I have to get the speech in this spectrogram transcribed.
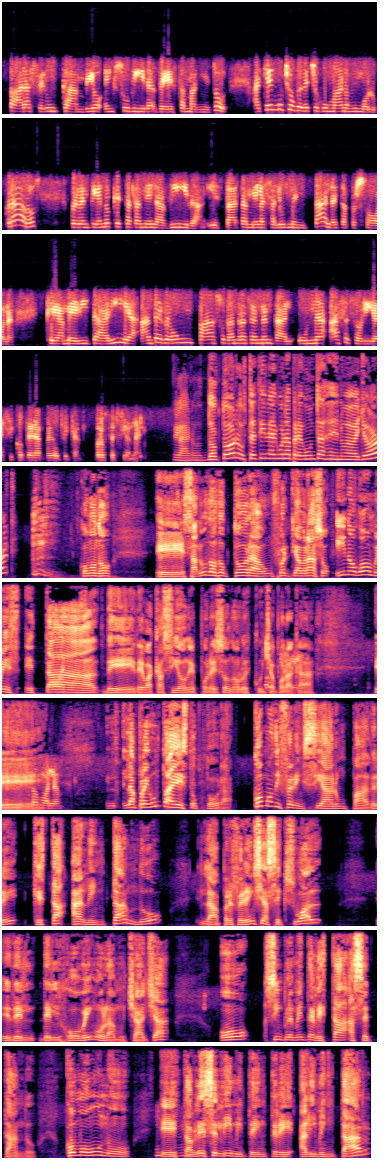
para hacer un cambio en su vida de esta magnitud. Aquí hay muchos derechos humanos involucrados, pero entiendo que está también la vida y está también la salud mental de esta persona, que ameritaría, antes de un paso tan trascendental, una asesoría psicoterapéutica profesional. Claro. Doctor, ¿usted tiene alguna pregunta desde Nueva York? ¿Cómo no? Eh, saludos, doctora, un fuerte abrazo. Hino Gómez está de, de, vacaciones, por eso no lo escucha por acá. Eh, ¿Cómo no? La pregunta es, doctora, ¿cómo diferenciar un padre que está alentando la preferencia sexual eh, del, joven o la muchacha o simplemente le está aceptando? ¿Cómo uno eh, establece el límite entre alimentar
